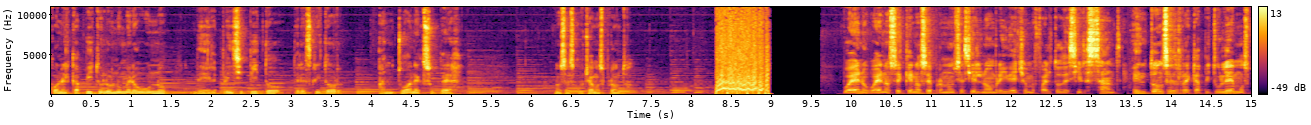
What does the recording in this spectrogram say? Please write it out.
con el capítulo número uno del Principito del escritor Antoine Exupéry. Nos escuchamos pronto. Bueno, bueno, sé que no se pronuncia así el nombre y de hecho me faltó decir Sant. Entonces recapitulemos.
